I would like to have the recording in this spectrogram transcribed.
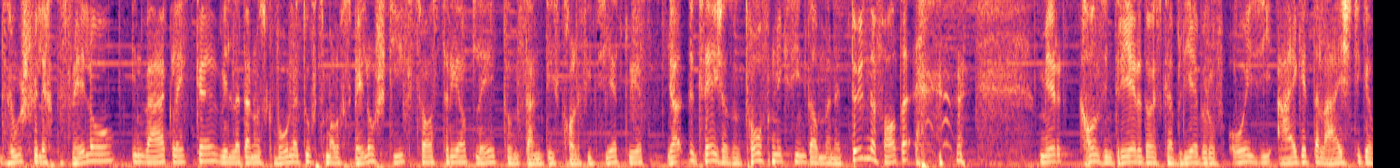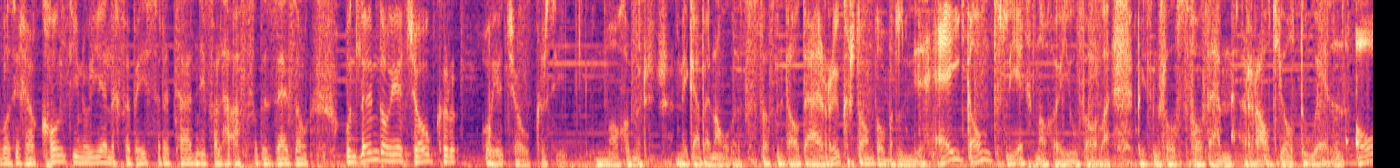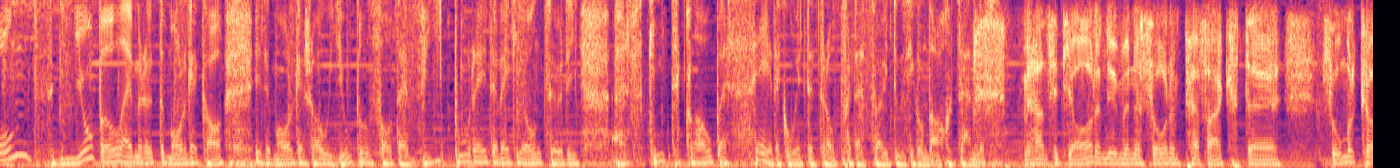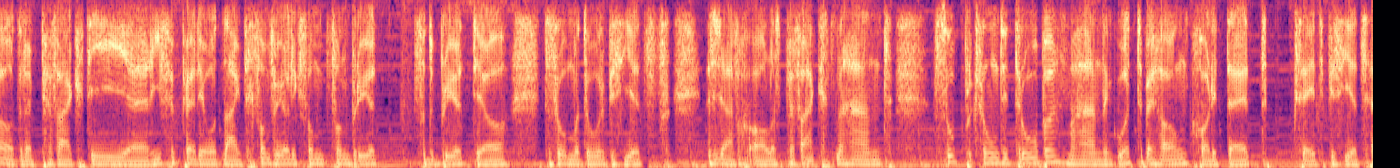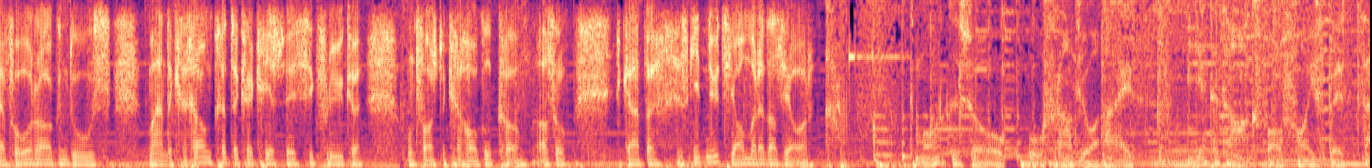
sonst vielleicht das Velo in den Weg legen, weil er dann aus Gewohnheit auf mal aufs Velo steigt, so als Triathlet, und dann disqualifiziert wird. Ja, du siehst, also die Hoffnung sind an einem dünnen Faden. Wir konzentrieren uns glaub, lieber auf unsere eigenen Leistungen, die sich ja kontinuierlich verbessert haben im Verlauf der Saison. Und lasst euer Joker euer Joker sein. Machen wir. Wir geben alles, dass wir da den Rückstand, den wir hey, ganz leicht noch aufholen können, bis zum Schluss von diesem Radioduell. Und Jubel haben wir heute Morgen gehabt, in der Morgenshow Jubel von der Weipur in der Region Zürich. Es gibt, glaube ich, einen sehr guten Tropfen der 2018er. Wir haben seit Jahren nicht mehr so einen perfekten Sommer gehabt oder eine perfekte äh, Reifeperiode eigentlich vom Frühling, vom, vom Brüt, von der Brüte, ja, der Sommer durch bis jetzt. Es ist einfach alles perfekt. Wir haben super gesunde Trauben, wir haben einen guten Behang, die Qualität sieht bis jetzt hervorragend aus. Wir haben keine Krankheiten, keine Kirschnessigflüge und fast keinen Hagel gehabt. Also ich glaube, es gibt nichts zu jammern das Jahr. Die Morgenshow auf Radio 1. Jeden Tag von 5 bis 10.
